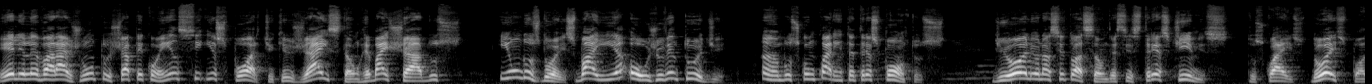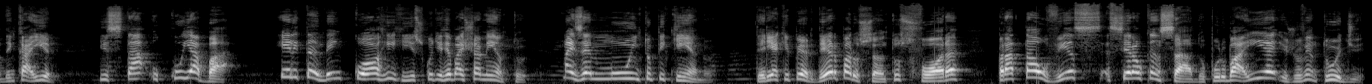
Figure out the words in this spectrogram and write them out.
ele levará junto Chapecoense e Sport, que já estão rebaixados, e um dos dois, Bahia ou Juventude, ambos com 43 pontos. De olho na situação desses três times, dos quais dois podem cair, está o Cuiabá. Ele também corre risco de rebaixamento, mas é muito pequeno. Teria que perder para o Santos fora para talvez ser alcançado por Bahia e Juventude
